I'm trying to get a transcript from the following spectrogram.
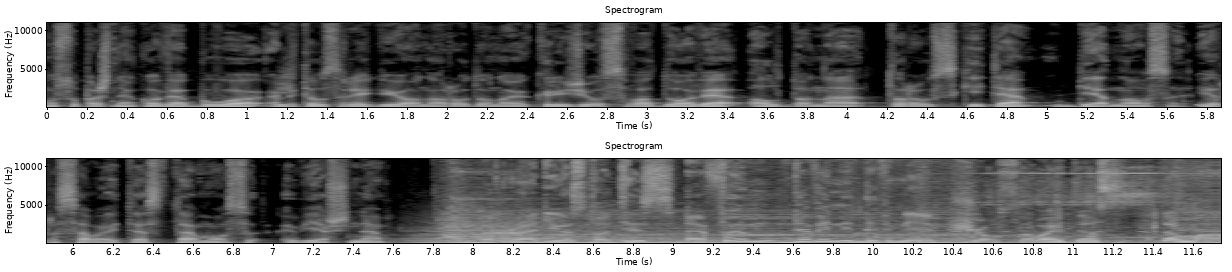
Mūsų pašnekovė buvo Alitaus regiono Raudonojo kryžiaus vadovė Aldona Turauskytė, dienos ir savaitės temos viešne. Radio stotis FM99. Šios savaitės tema.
